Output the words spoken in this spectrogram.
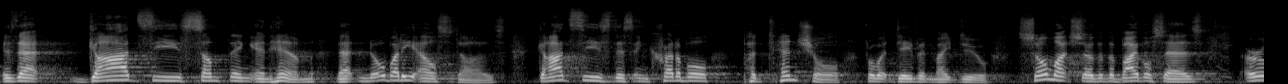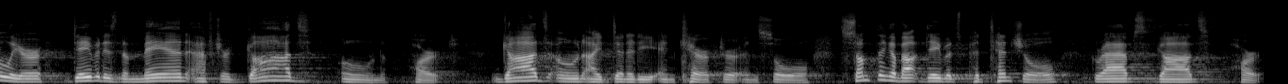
is that God sees something in him that nobody else does. God sees this incredible potential for what David might do. So much so that the Bible says earlier, David is the man after God's own heart, God's own identity and character and soul. Something about David's potential grabs God's heart.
